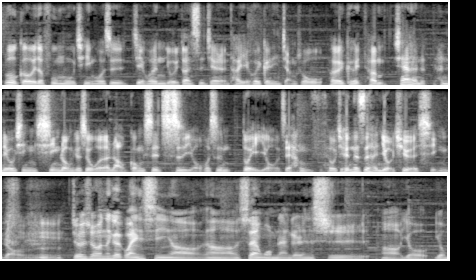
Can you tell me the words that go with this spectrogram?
如果各位的父母亲或是结婚有一段时间人，他也会跟你讲说，我他会跟他们现在很很流行形容，就是我的老公是室友或是队友这样子。我觉得那是很有趣的形容。嗯，就是说那个关系哦，呃，虽然我们两个人是哦有有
